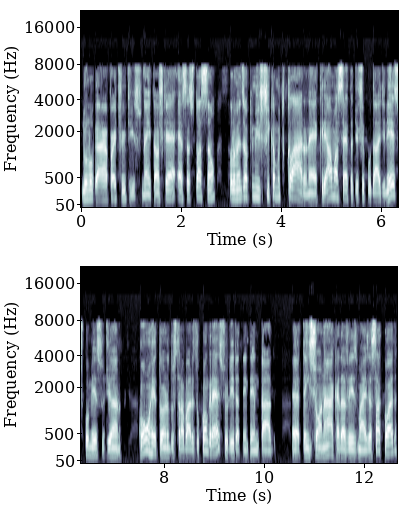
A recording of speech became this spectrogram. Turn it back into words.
no lugar a partir disso, né? Então acho que é essa situação, pelo menos é o que me fica muito claro, né? Criar uma certa dificuldade nesse começo de ano com o retorno dos trabalhos do Congresso, o Lira tem tentado é, tensionar cada vez mais essa corda,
